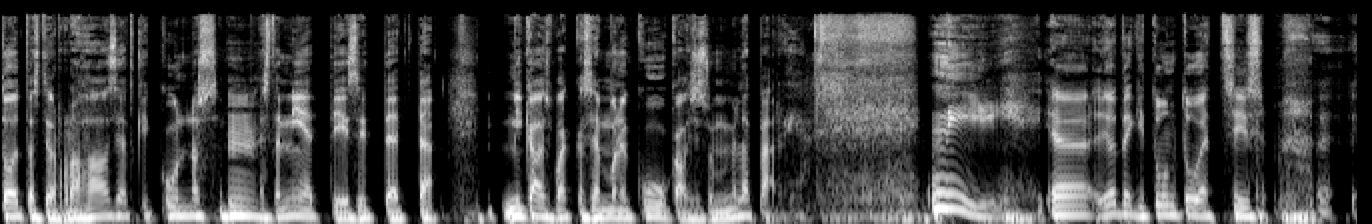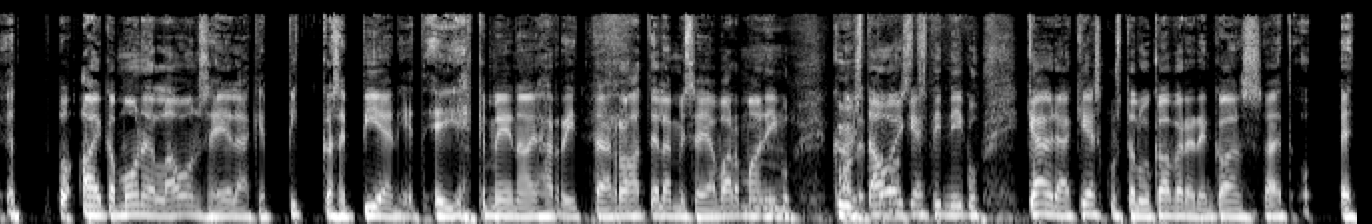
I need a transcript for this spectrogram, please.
toivottavasti on raha-asiatkin kunnossa. Mm. Ja sitä miettii sitten, että mikä olisi vaikka semmoinen kuukausi sun millä pärjää. Niin, jotenkin tuntuu, että siis et aika monella on se eläke pikkasen pieni, että ei ehkä meinaa ihan riittää rahat elämiseen. Ja varmaan mm, niinku, kyllä sitä oikeasti niinku käydään keskustelua kavereiden kanssa, että et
